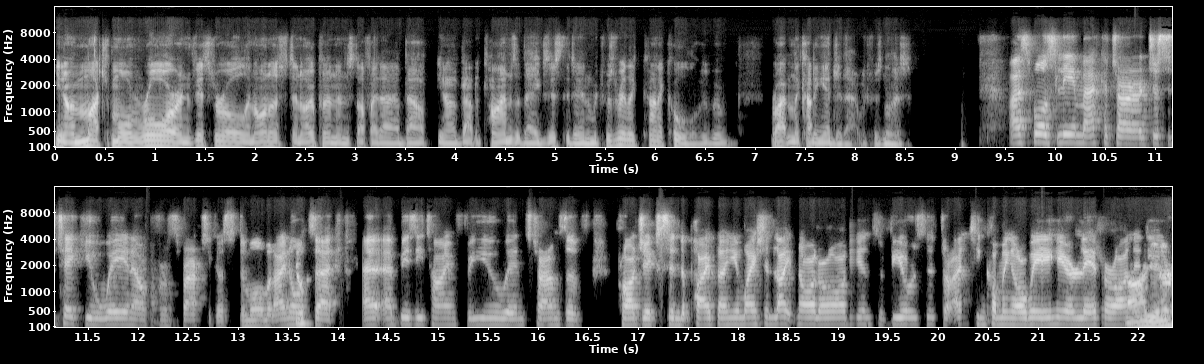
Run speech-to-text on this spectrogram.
you know, much more raw and visceral and honest and open and stuff like that about, you know, about the times that they existed in, which was really kind of cool. We were right on the cutting edge of that, which was nice. I suppose Liam McIntyre, just to take you away now from Spartacus at the moment. I know sure. it's a, a, a, busy time for you in terms of projects in the pipeline. You might enlighten all our audience and viewers. Is there anything coming our way here later on? Uh, yes,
